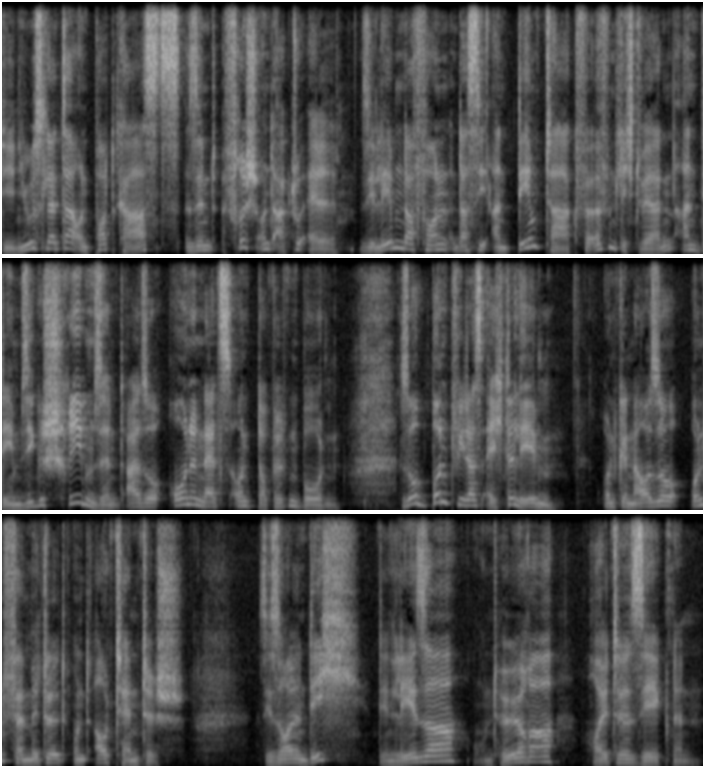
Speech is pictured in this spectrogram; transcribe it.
Die Newsletter und Podcasts sind frisch und aktuell. Sie leben davon, dass sie an dem Tag veröffentlicht werden, an dem sie geschrieben sind, also ohne Netz und doppelten Boden. So bunt wie das echte Leben und genauso unvermittelt und authentisch. Sie sollen dich, den Leser und Hörer, heute segnen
